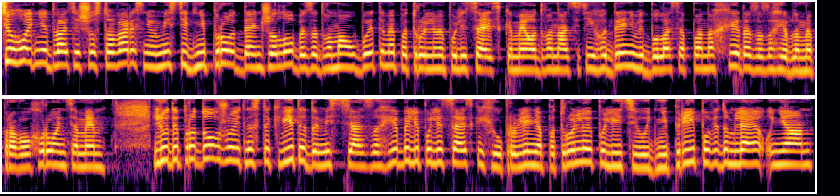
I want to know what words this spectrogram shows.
Сьогодні, 26 вересня, у місті Дніпро день жалоби за двома убитими патрульними поліцейськими. О 12-й годині відбулася панахида за загиблими правоохоронцями. Люди продовжують нести квіти до місця загибелі поліцейських і управління патрульної поліції у Дніпрі. Повідомляє Уніан.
